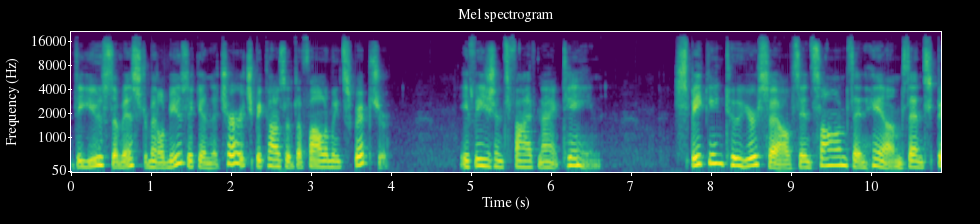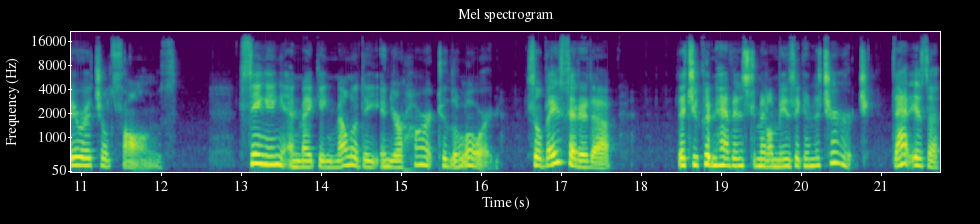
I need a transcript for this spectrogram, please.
the use of instrumental music in the church because of the following scripture. Ephesians 5:19 Speaking to yourselves in psalms and hymns and spiritual songs, singing and making melody in your heart to the Lord. So they set it up that you couldn't have instrumental music in the church. That is a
